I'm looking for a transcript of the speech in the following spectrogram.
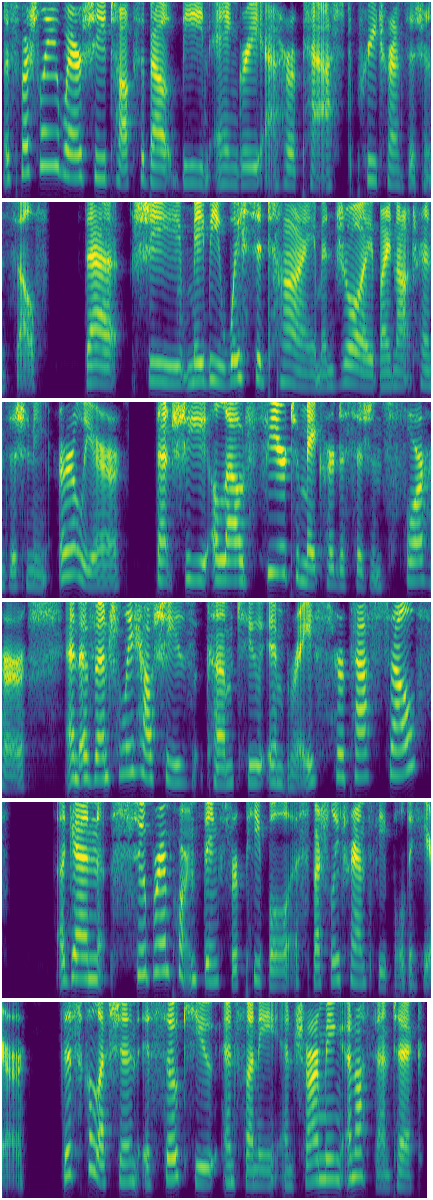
especially where she talks about being angry at her past pre transition self that she maybe wasted time and joy by not transitioning earlier, that she allowed fear to make her decisions for her, and eventually how she's come to embrace her past self. Again, super important things for people, especially trans people, to hear. This collection is so cute and funny and charming and authentic.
